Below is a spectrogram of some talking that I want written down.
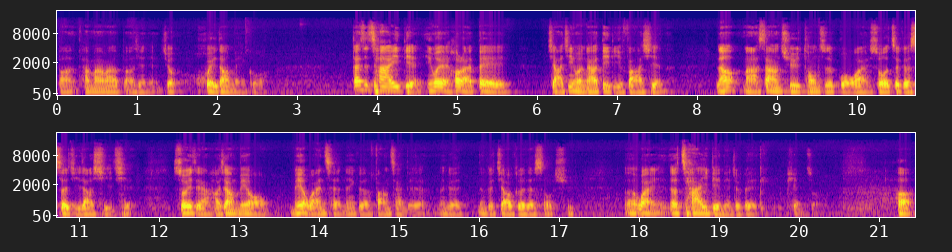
把他妈妈的保险钱就汇到美国，但是差一点，因为后来被贾静雯跟他弟弟发现了，然后马上去通知国外说这个涉及到洗钱，所以怎样好像没有没有完成那个房产的那个那个交割的手续。呃，万一要差一点点就被骗走，好，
